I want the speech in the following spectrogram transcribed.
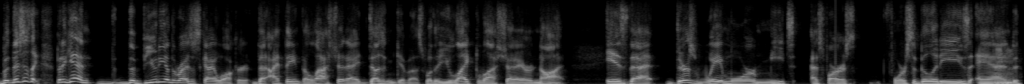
but this is like, but again, the beauty of the Rise of Skywalker that I think the Last Jedi doesn't give us, whether you like the Last Jedi or not, is that there's way more meat as far as force abilities and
